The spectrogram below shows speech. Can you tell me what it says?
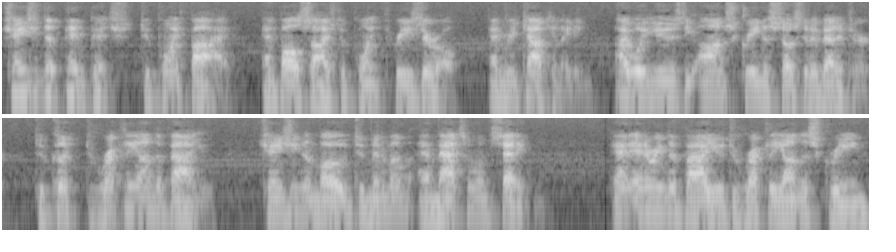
changing the pin pitch to 0.5 and ball size to 0.30 and recalculating. I will use the on-screen associative editor to click directly on the value, changing the mode to minimum and maximum setting, and entering the value directly on the screen,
